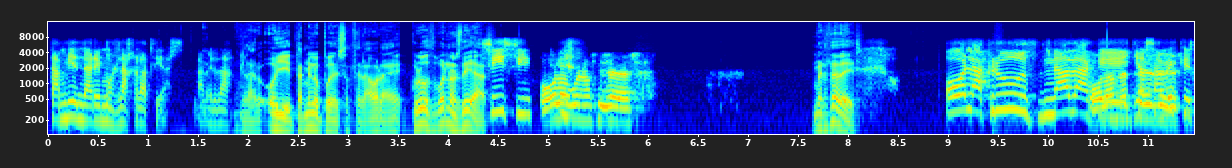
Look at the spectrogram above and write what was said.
también daremos las gracias, la verdad. Claro, oye, también lo puedes hacer ahora, ¿eh? Cruz, buenos días. Sí, sí. Hola, buenos días. Mercedes. Hola, Cruz. Nada, que ya sabes que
